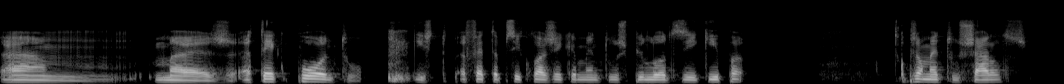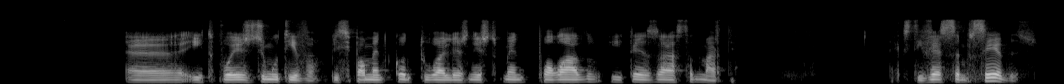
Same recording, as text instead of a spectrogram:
Ahm, mas até que ponto isto afeta psicologicamente os pilotos e equipa, principalmente o Charles, ah, e depois desmotiva, principalmente quando tu olhas neste momento para o lado e tens a Aston Martin. É que se tivesse a Mercedes,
